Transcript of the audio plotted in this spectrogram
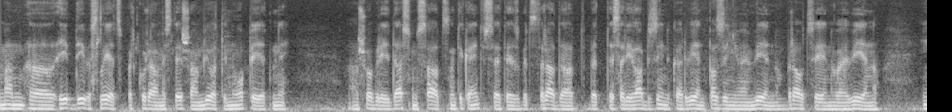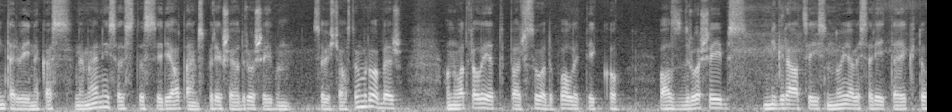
Man uh, ir divas lietas, par kurām es tiešām ļoti nopietni uh, šobrīd esmu sācis ne tikai interesēties, bet strādāt. Bet es arī labi zinu, ka ar vienu paziņojumu, vienu braucienu vai vienu interviju nekas nemainīsies. Tas ir jautājums par iekšējo drošību un sevišķi austrumu robežu. Un otra lieta par sodu politiku, valsts drošības, migrācijas, un nu jau es arī teiktu,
